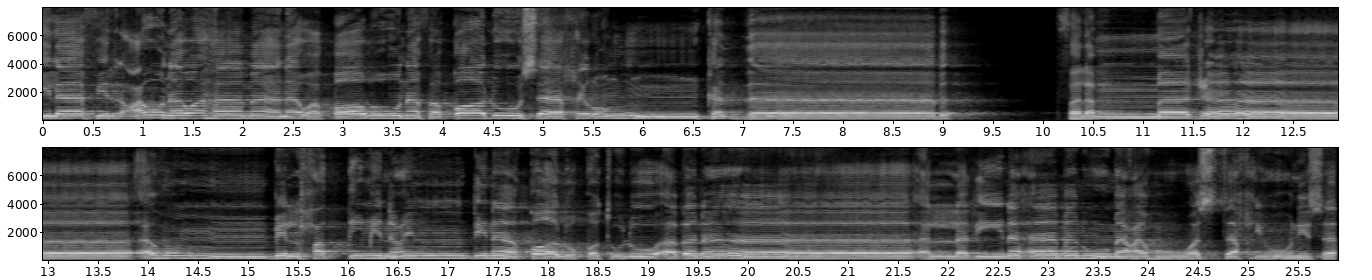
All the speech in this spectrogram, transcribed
إلى فرعون وهامان وقارون فقالوا ساحر كذاب. فلما جاءهم بالحق من عندنا قالوا اقتلوا أبناء الذين آمنوا معه واستحيوا نساءهم.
